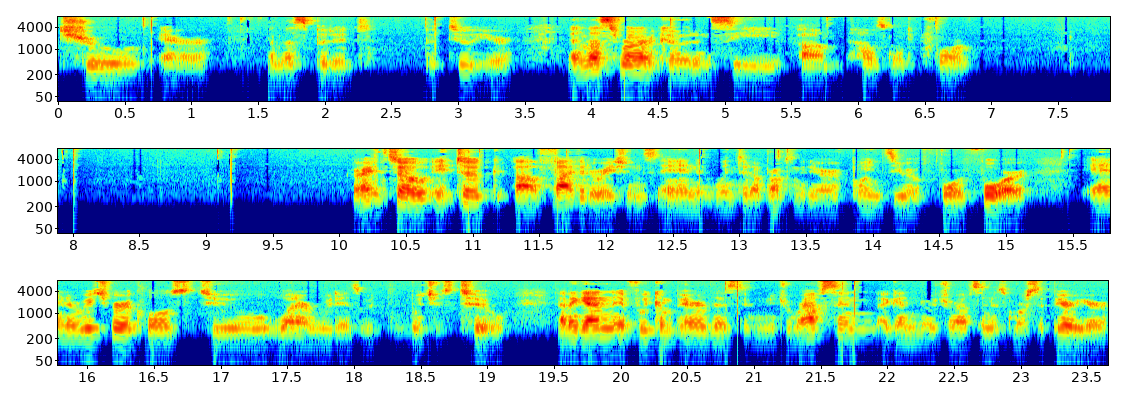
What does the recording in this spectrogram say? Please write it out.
true error, and let's put it put 2 here. And let's run our code and see um, how it's going to perform. Alright, so it took uh, five iterations and it went to an approximate error of 0.044 and it reached very close to what our root is, which is 2. And again, if we compare this to Newton-Raphson, again, Newton-Raphson is more superior,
